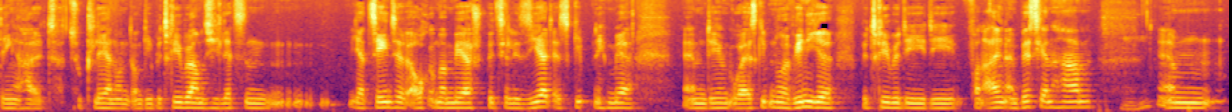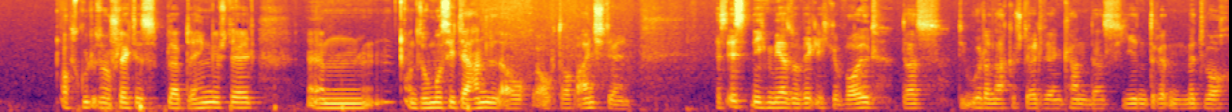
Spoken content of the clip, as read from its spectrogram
Dinge halt zu klären. Und, und die Betriebe haben sich die letzten Jahrzehnte auch immer mehr spezialisiert. Es gibt nicht mehr ähm, dem, oder es gibt nur wenige Betriebe, die, die von allen ein bisschen haben. Mhm. Ähm, Ob es gut ist oder schlecht ist, bleibt dahingestellt. Ähm, und so muss sich der Handel auch, auch darauf einstellen. Es ist nicht mehr so wirklich gewollt, dass die Uhr danach gestellt werden kann, dass jeden dritten Mittwoch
